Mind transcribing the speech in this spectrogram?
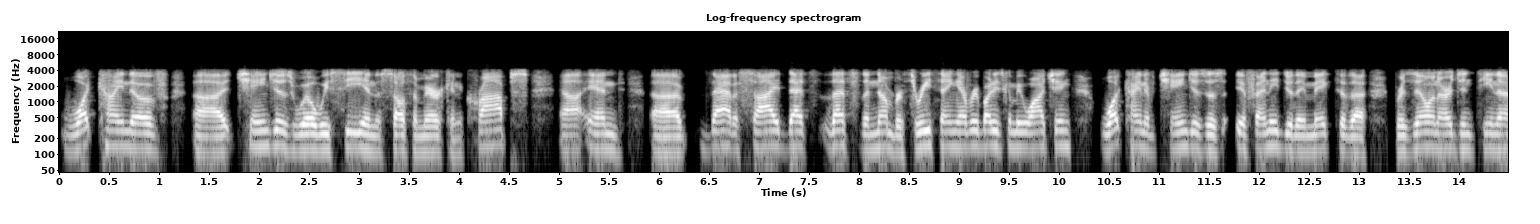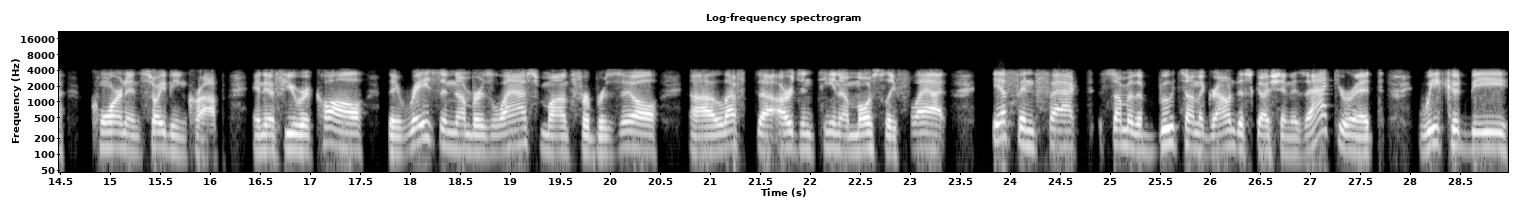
What kind of uh, changes will we see in the South American crops? Uh, and uh, that aside, that's that's the number three thing everybody's going to be watching. What kind of changes, is, if any, do they make to the Brazil and Argentina corn and soybean crop. And if you recall, they raised the numbers last month for Brazil, uh, left uh, Argentina mostly flat. If in fact some of the boots on the ground discussion is accurate, we could be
